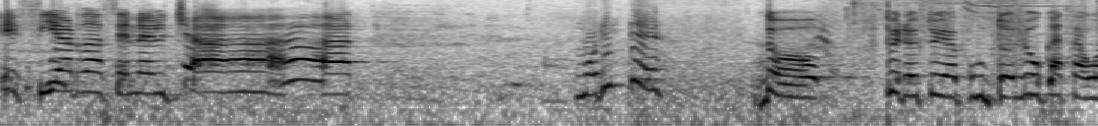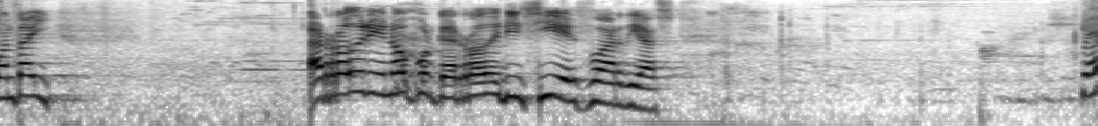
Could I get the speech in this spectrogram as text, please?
efierdas en el chat. ¿Moriste? No, pero estoy a punto. Lucas, aguanta ahí. A Rodri no, porque Rodri sí es guardias. ¿Qué?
